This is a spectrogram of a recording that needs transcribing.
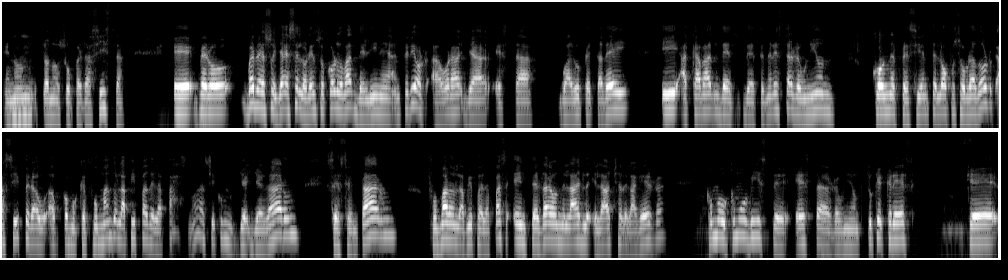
en un tono súper racista. Eh, pero bueno, eso ya es el Lorenzo Córdoba de línea anterior. Ahora ya está Guadalupe Tadei y acaban de, de tener esta reunión con el presidente López Obrador, así, pero como que fumando la pipa de la paz, ¿no? Así como lle- llegaron, se sentaron, fumaron la pipa de la paz, enterraron el hacha de la guerra. ¿Cómo, ¿Cómo viste esta reunión? ¿Tú qué crees que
